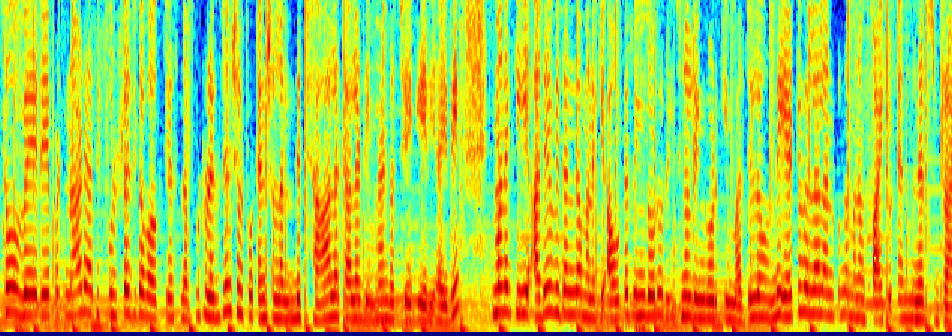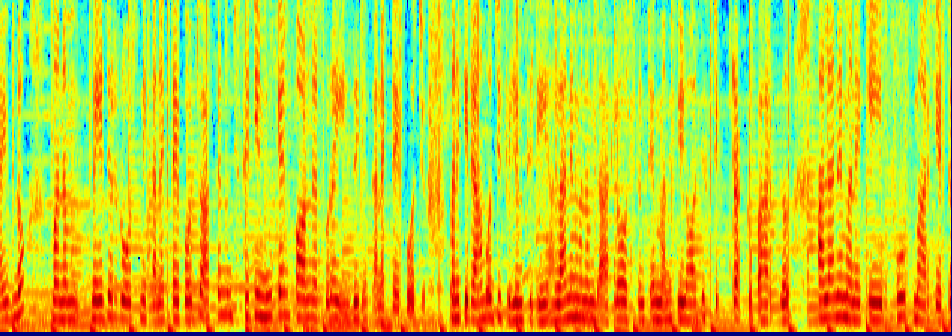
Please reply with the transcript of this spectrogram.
సో వే రేపటి నాడు అది ఫుల్గా వర్క్ చేసినప్పుడు రెసిడెన్షియల్ పొటెన్షియల్ అనేది చాలా చాలా డిమాండ్ వచ్చే ఏరియా ఇది. మనకి అదే విధంగా మనకి outer ring road regional ring రోడ్కి మధ్యలో ఉంది. ఎటు వెళ్ళాలనుకున్న మనం ఫైవ్ టు టెన్ మినిట్స్ డ్రైవ్లో మనం మేజర్ రోడ్స్ని కనెక్ట్ అయిపోవచ్చు. అక్కడ నుంచి సిటీ న్యూ కెన్ కార్నర్ కూడా ఈజీగా కనెక్ట్ అయిపోవచ్చు. మనకి రామోజీ ఫిలిం సిటీ అలానే మనం దారిలో వస్తుంటే మనకి లాజిస్టిక్ ట్రక్ పార్క్ అలానే మనకి ఫుడ్ మార్కెట్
